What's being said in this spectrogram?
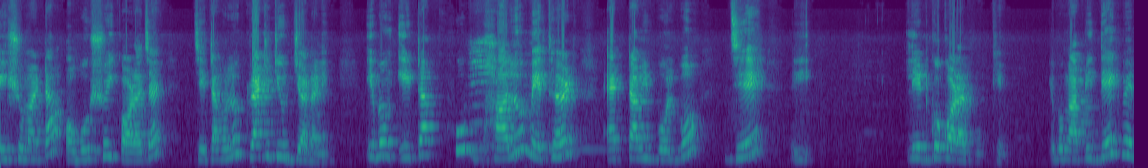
এই সময়টা অবশ্যই করা যায়, যেটা হলো গ্র্যাটিটিউড জার্নালিং এবং এটা খুব ভালো মেথড একটা আমি বলব যে লেট গো করার পক্ষে। এবং আপনি দেখবেন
